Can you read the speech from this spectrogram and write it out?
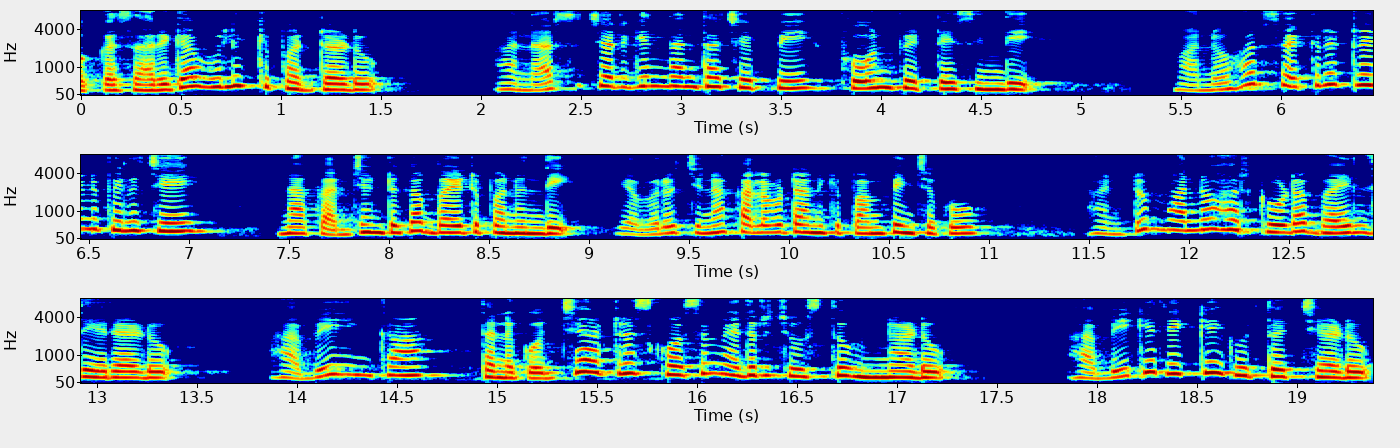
ఒక్కసారిగా ఉలిక్కి పడ్డాడు ఆ నర్సు జరిగిందంతా చెప్పి ఫోన్ పెట్టేసింది. మనోహర్ సెక్రటరీని పిలిచి నాకు అర్జెంటుగా బయట పనుంది. ఎవరొచ్చినా కలవటానికి పంపించకు. అంటూ మనోహర్ కూడా బయలుదేరాడు. అభి ఇంకా తనకొచ్చే అడ్రస్ కోసం ఎదురు చూస్తూ ఉన్నాడు. అభికి రిక్కీ గుర్తొచ్చాడు.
